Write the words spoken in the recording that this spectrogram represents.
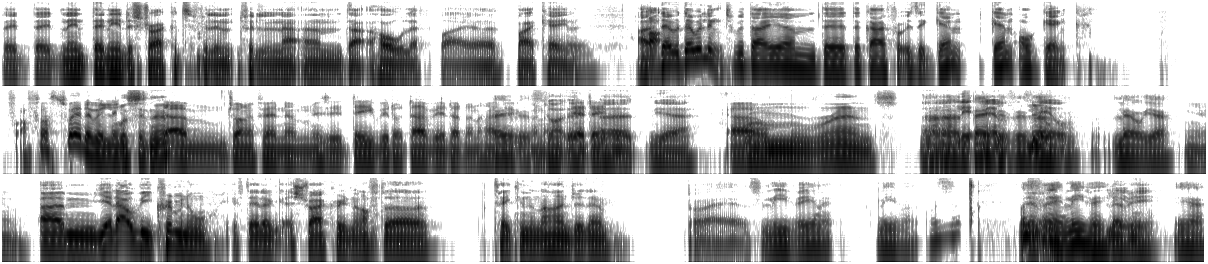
They they need, they need a striker to fill in fill in that um that hole left by uh, by Kane. Uh, they were they were linked with that um the the guy for is it Gent Gent or Genk? I, I swear they were linked What's his with name? um, Jonathan. Um, is it David or David? I don't know how David. they pronounce it. Yeah, David. Uh, yeah. From Rennes. No, no, Li- Davis Lil- is Lille. Lille. Lille, yeah. yeah. Um, yeah, that would be criminal if they don't get a striker in after taking in 100 them. But it's Levy, isn't it? Levy. What's it? What's his Levy. name? Levy. Levy. Yeah.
